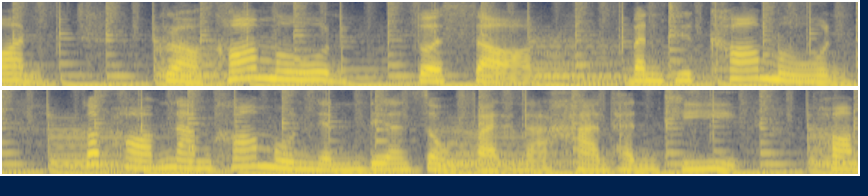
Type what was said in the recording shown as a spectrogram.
อน กรอกข้อมูล ตรวจสอบ บันทึกข้อมูล ก็พร้อมนำข้อมูลเงินเดือนส่งฝ่ายธนาคารทันที พร้อม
